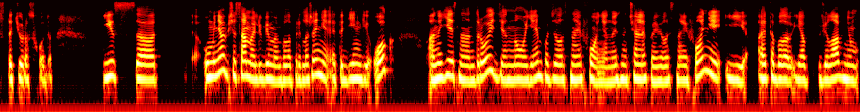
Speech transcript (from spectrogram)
статью расходов. Из у меня вообще самое любимое было предложение это деньги ок. Оно есть на андроиде, но я им пользовалась на айфоне. Оно изначально появилось на айфоне, и это было, я вела в нем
